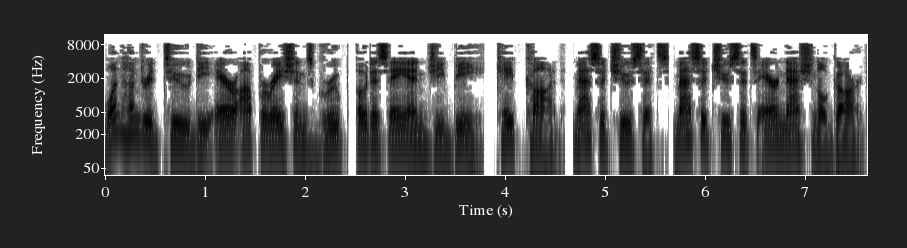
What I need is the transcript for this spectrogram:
102d Air Operations Group, Otis ANGB, Cape Cod, Massachusetts Massachusetts Air National Guard.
